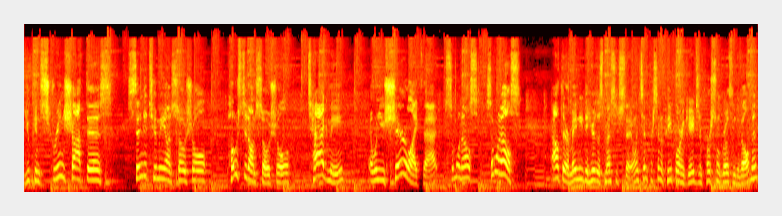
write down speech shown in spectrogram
You can screenshot this, send it to me on social, post it on social, tag me and when you share like that, someone else, someone else out there may need to hear this message today. Only 10% of people are engaged in personal growth and development.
